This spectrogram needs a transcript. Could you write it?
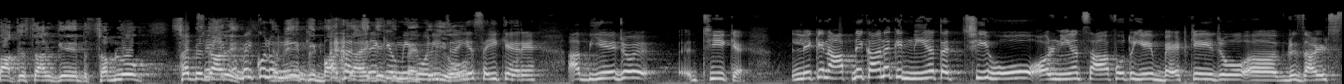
पाकिस्तान के सब लोग सब इदारे तो बिल्कुल उम्मीद की बात अच्छे की उम्मीद होनी चाहिए सही कह रहे हैं। अब ये जो ठीक है लेकिन आपने कहा ना कि नीयत अच्छी हो और नीयत साफ़ हो तो ये बैठ के जो रिजल्ट्स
